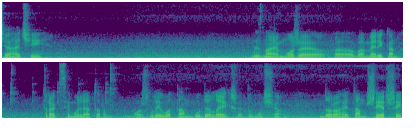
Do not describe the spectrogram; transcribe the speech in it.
тягачі. Не знаю, може е, в American Truck Simulator можливо там буде легше, тому що дороги там ширші,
